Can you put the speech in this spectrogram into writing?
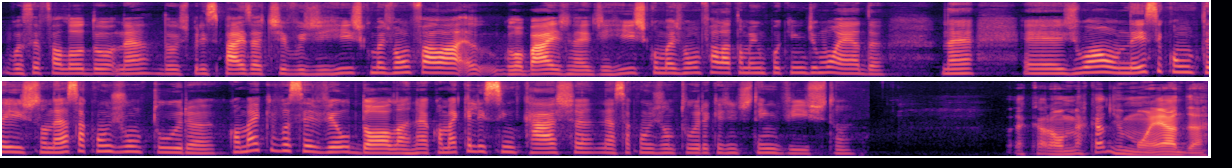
você falou do, né, dos principais ativos de risco, mas vamos falar globais, né, de risco, mas vamos falar também um pouquinho de moeda, né? É, João, nesse contexto, nessa conjuntura, como é que você vê o dólar, né? Como é que ele se encaixa nessa conjuntura que a gente tem visto? É, Carol, o mercado de moeda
